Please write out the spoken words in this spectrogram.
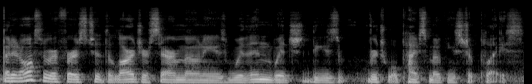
but it also refers to the larger ceremonies within which these ritual pipe smokings took place.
